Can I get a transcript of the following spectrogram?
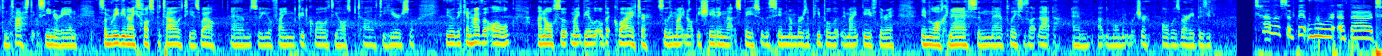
Fantastic scenery and some really nice hospitality as well. Um, so you'll find good quality hospitality here. So you know they can have it all and also it might be a little bit quieter so they might not be sharing that space with the same numbers of people that they might be if they're uh, in Loch Ness and uh, places like that um, at the moment which are always very busy Tell us a bit more about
